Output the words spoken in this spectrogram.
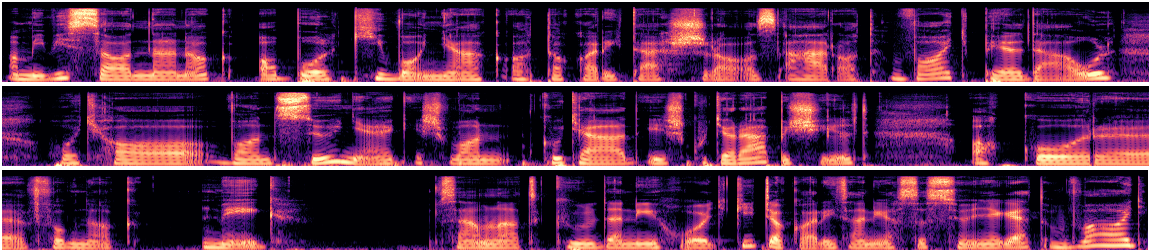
ami visszaadnának, abból kivonják a takarításra az árat. Vagy például, hogyha van szőnyeg, és van kutyád, és kutya rápisilt, akkor fognak még számlát küldeni, hogy kitakarítani azt a szőnyeget, vagy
